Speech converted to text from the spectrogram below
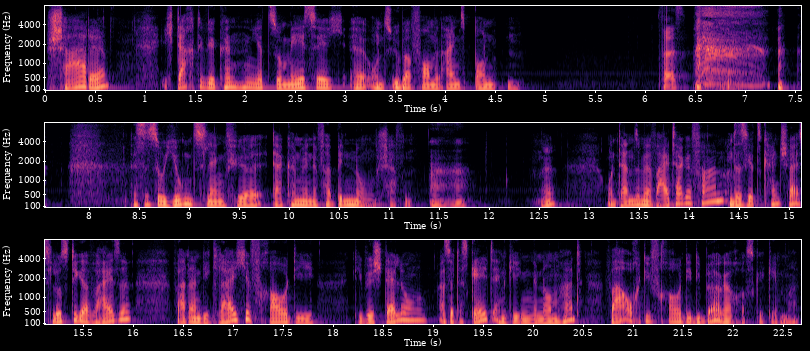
schade, ich dachte, wir könnten jetzt so mäßig äh, uns über Formel 1 bonden. Was? Das ist so Jugendslang für, da können wir eine Verbindung schaffen. Ne? Und dann sind wir weitergefahren und das ist jetzt kein Scheiß. Lustigerweise war dann die gleiche Frau, die die Bestellung, also das Geld entgegengenommen hat, war auch die Frau, die die Burger rausgegeben hat.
